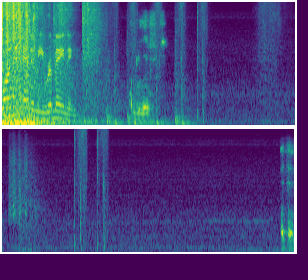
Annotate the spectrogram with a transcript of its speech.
One enemy remaining. On the left. I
